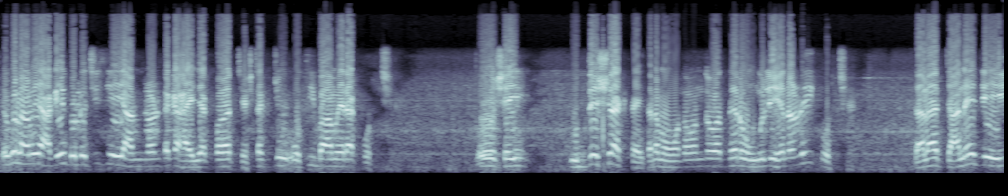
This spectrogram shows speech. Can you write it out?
দেখুন, আমি আগেই বলেছি যে এই আন্দোলনটাকে হাইজ্যাক করার চেষ্টা কিছু অতি বামেরা করছে। তো সেই উদ্দেশ্য একটাই, তারা মমতা বন্দ্যোপাধ্যায়ের অঙ্গুলি হেনারেই করছে। তারা জানে যে এই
